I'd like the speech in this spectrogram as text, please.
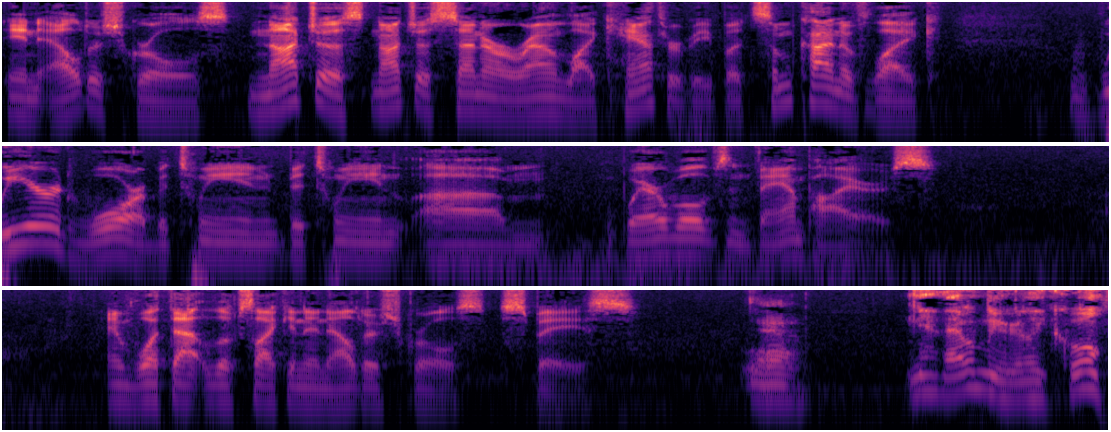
in Elder Scrolls, not just not just center around lycanthropy, but some kind of like weird war between between um, werewolves and vampires, and what that looks like in an Elder Scrolls space. Yeah, yeah, that would be really cool.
